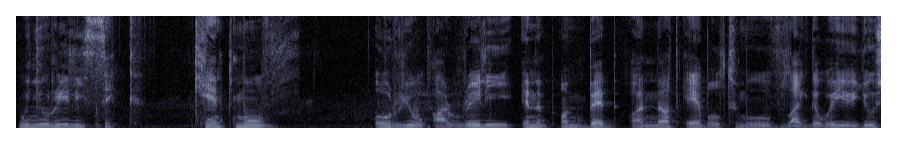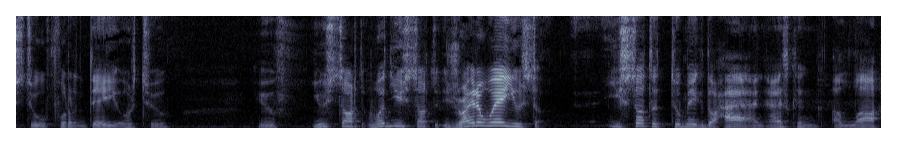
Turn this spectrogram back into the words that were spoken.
When you're really sick, can't move, or you are really in the, on bed and not able to move like the way you used to for a day or two. You you start what you start right away you start you started to make dua and asking Allah,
